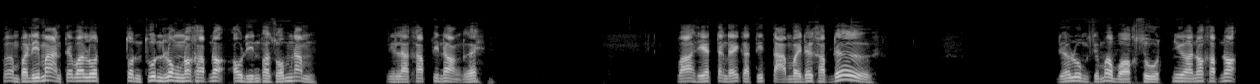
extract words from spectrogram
เพิ่มปริมาณแต่ว่าลดต้นทุนลงเนาะครับเนาะเอาดินผสมน้ำ นี่แหละครับพี่น้องเอ้ยว่าเฮ็ดจังไดก็ติดตามไว้เด้อครับ เด้อเดี๋ยวลุงสิมาบอกสูตรเหยื่อเนาะครับ เนาะ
